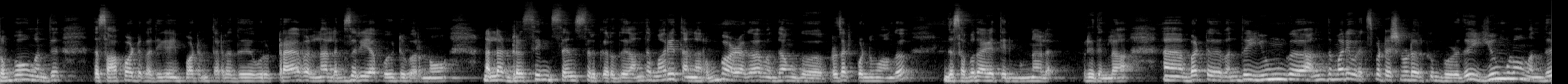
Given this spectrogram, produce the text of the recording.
ரொம்பவும் வந்து இந்த சாப்பாட்டுக்கு அதிக இம்பார்ட்டன்ட் தர்றது ஒரு ட்ராவல்னா லக்ஸரியாக போயிட்டு வரணும் நல்லா ட்ரெஸ்ஸிங் சென்ஸ் இருக்கிறது அந்த மாதிரி தன்னை ரொம்ப அழகாக வந்து அவங்க ப்ரொஜெக்ட் பண்ணுவாங்க இந்த சமுதாயத்தின் முன்னால். புரியுதுங்களா? பட் வந்து இவங்க அந்த மாதிரி ஒரு எக்ஸ்பெக்டேஷனோட இருக்கும் பொழுது இவங்களும் வந்து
